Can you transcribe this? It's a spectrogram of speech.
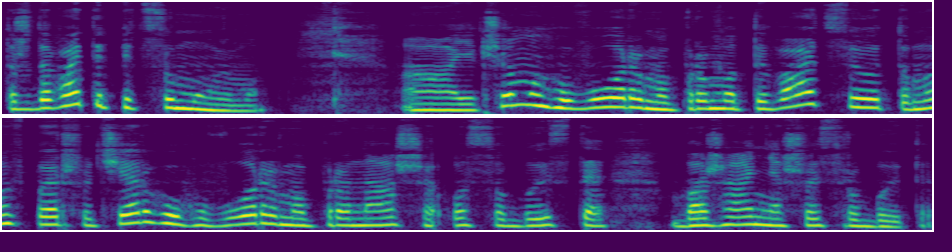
Тож давайте підсумуємо. Якщо ми говоримо про мотивацію, то ми в першу чергу говоримо про наше особисте бажання щось робити.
